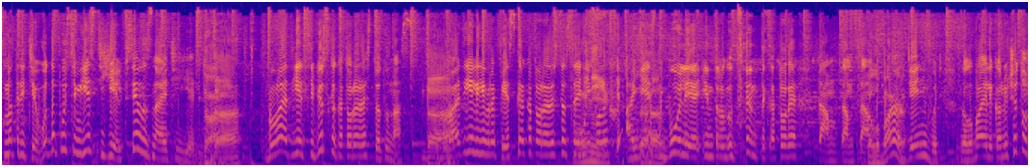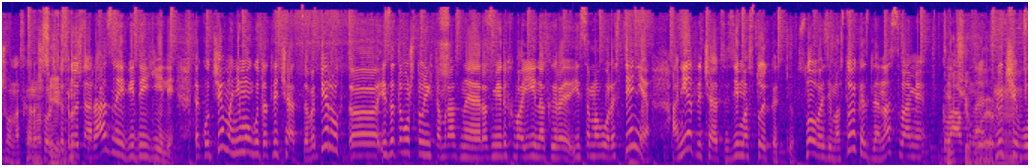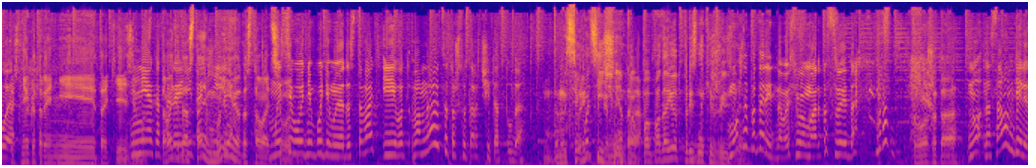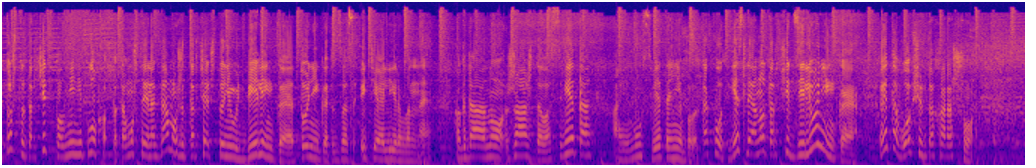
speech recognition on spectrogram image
Смотрите, вот, допустим, есть ель. Все вы знаете ель. Да. Да. Бывает ель сибирская, которая растет у нас. Да. Бывает ель европейская, которая растет в средней У них, полосе. А да. есть более интродуценты, которые там, там, там. Голубая? Где-нибудь. Голубая или колючая тоже у нас хорошо нас есть растет. Но это растет. разные виды ели. Так вот, чем они могут отличаться? Во-первых, э, из-за того, что у них там разные размеры хвоинок и, и самого растения, они отличаются зимостойкостью. Слово зимостойкость для нас с вами главное. Ключевое. То Ключевое. есть некоторые не такие зимы. Некоторые Давайте не достанем, такие. будем ее доставать Мы сегодня? будем ее доставать. И вот вам нравится то, что торчит оттуда? Да, Симпатичненько, да. по- подает признаки жизни. Можно подарить на 8 марта даме, правда? Тоже, да. Но на самом деле то, что торчит, вполне неплохо, потому что иногда может торчать что-нибудь беленькое, тоненькое, этиолированное, когда оно жаждало света, а ему света не было. Так вот, если оно торчит зелененькое, это, в общем-то, хорошо.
